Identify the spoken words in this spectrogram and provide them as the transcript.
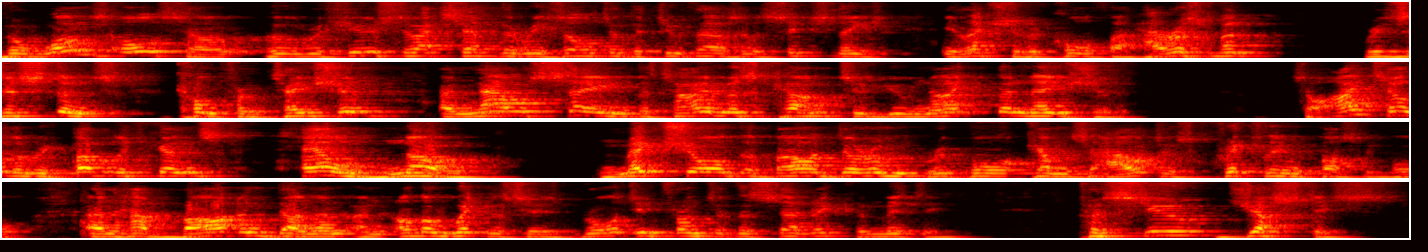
The ones also who refuse to accept the result of the 2016 election and call for harassment, resistance, confrontation, and now saying the time has come to unite the nation so I tell the Republicans, hell no. Make sure the Barr Durham report comes out as quickly as possible and have Barr and Durham and other witnesses brought in front of the Senate committee. Pursue justice.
